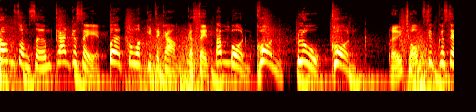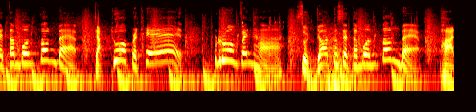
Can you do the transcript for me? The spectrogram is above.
รมส่งเสริมการเกษตร เปิดตัวกิจกรรมเกษตรตำบล คนปลูกคน เผยโฉม10 เกษตรตำบลต้นแบบจากทั่วประเทศ ร่วมเฟ้นหาสุดยอดเกษตรตำบลต้นแบบ ผ่าน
